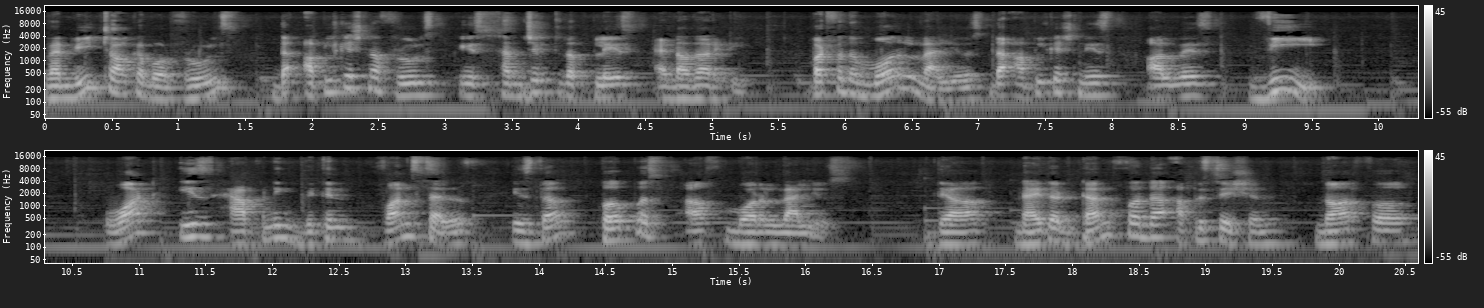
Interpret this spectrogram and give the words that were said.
When we talk about rules, the application of rules is subject to the place and authority. But for the moral values, the application is always we. What is happening within oneself is the purpose of moral values. They are neither done for the appreciation nor for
